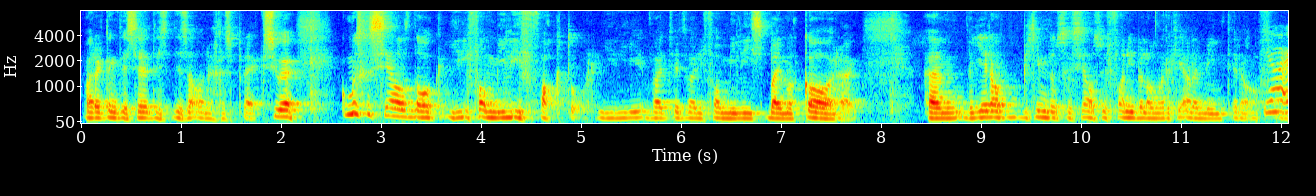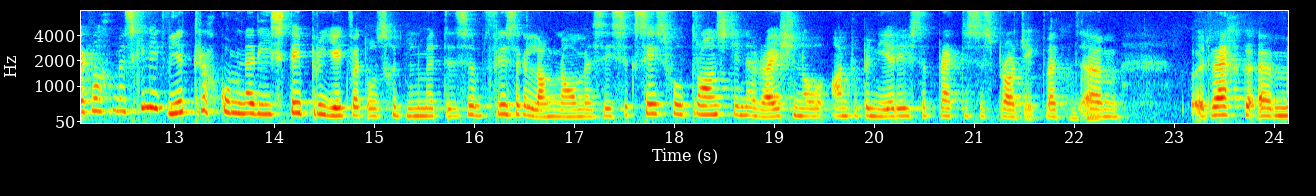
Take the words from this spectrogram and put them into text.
Maar ek dink dis 'n dis dis 'n ander gesprek. So, kom ons gesels dalk hierdie familiefaktor, hierdie wat wat die families bymekaar hou. Ehm um, wil jy dalk bietjie met ons gesels oor van die belangrike elemente daarvan? Ja, ek wil miskien net weer terugkom na die STEP projek wat ons genoem het. Dit is 'n vreeslike lang naam, is die Successful Transgenerational Entrepreneurship Practices Project wat ehm okay. um, reg um,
